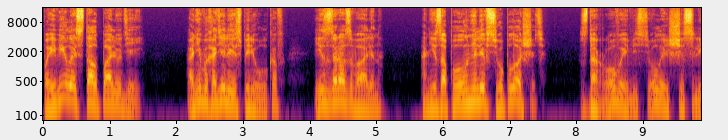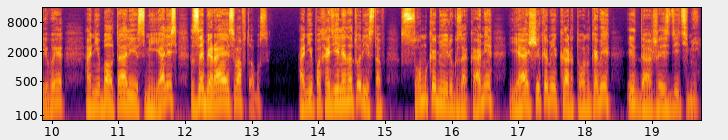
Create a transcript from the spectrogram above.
появилась толпа людей. Они выходили из переулков, из-за развалин. Они заполнили всю площадь. Здоровые, веселые, счастливые, они болтали и смеялись, забираясь в автобус. Они походили на туристов с сумками и рюкзаками, ящиками, картонками и даже с детьми.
